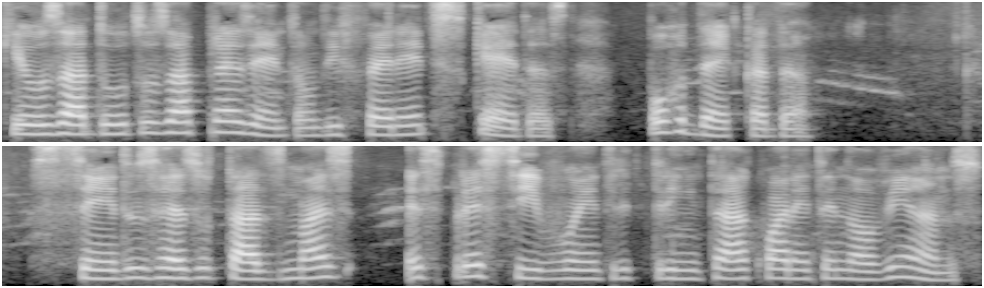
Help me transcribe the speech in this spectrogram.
que os adultos apresentam diferentes quedas por década, sendo os resultados mais expressivos entre 30 a 49 anos,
